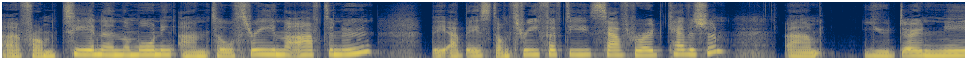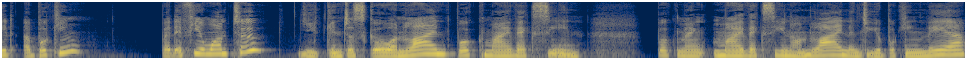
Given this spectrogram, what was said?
Uh, from 10 in the morning until 3 in the afternoon. They are based on 350 South Road, Caversham. Um, you don't need a booking, but if you want to, you can just go online, book my vaccine. Book my, my vaccine online and do your booking there.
